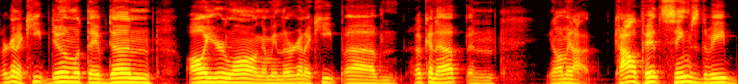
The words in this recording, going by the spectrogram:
they're gonna keep doing what they've done all year long. I mean, they're gonna keep um, hooking up, and you know, I mean, I, Kyle Pitts seems to be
